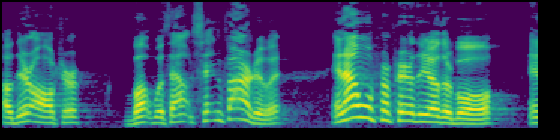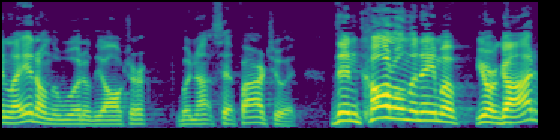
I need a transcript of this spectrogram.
of their altar, but without setting fire to it. And I will prepare the other bull and lay it on the wood of the altar, but not set fire to it. Then call on the name of your God,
